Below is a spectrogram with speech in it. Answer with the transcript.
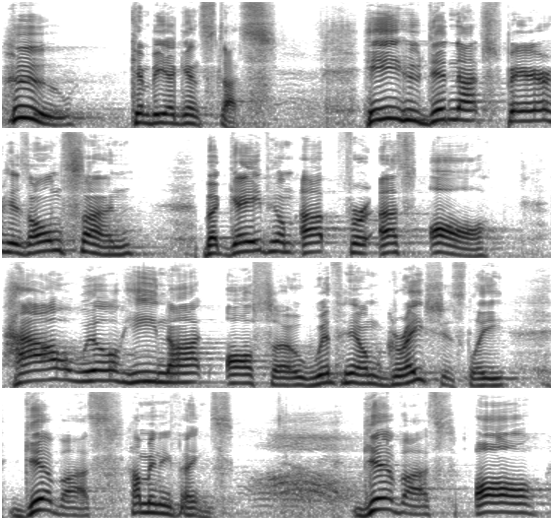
who can be against us? He who did not spare his own son, but gave him up for us all, how will he not also with him graciously give us how many things? Give us all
